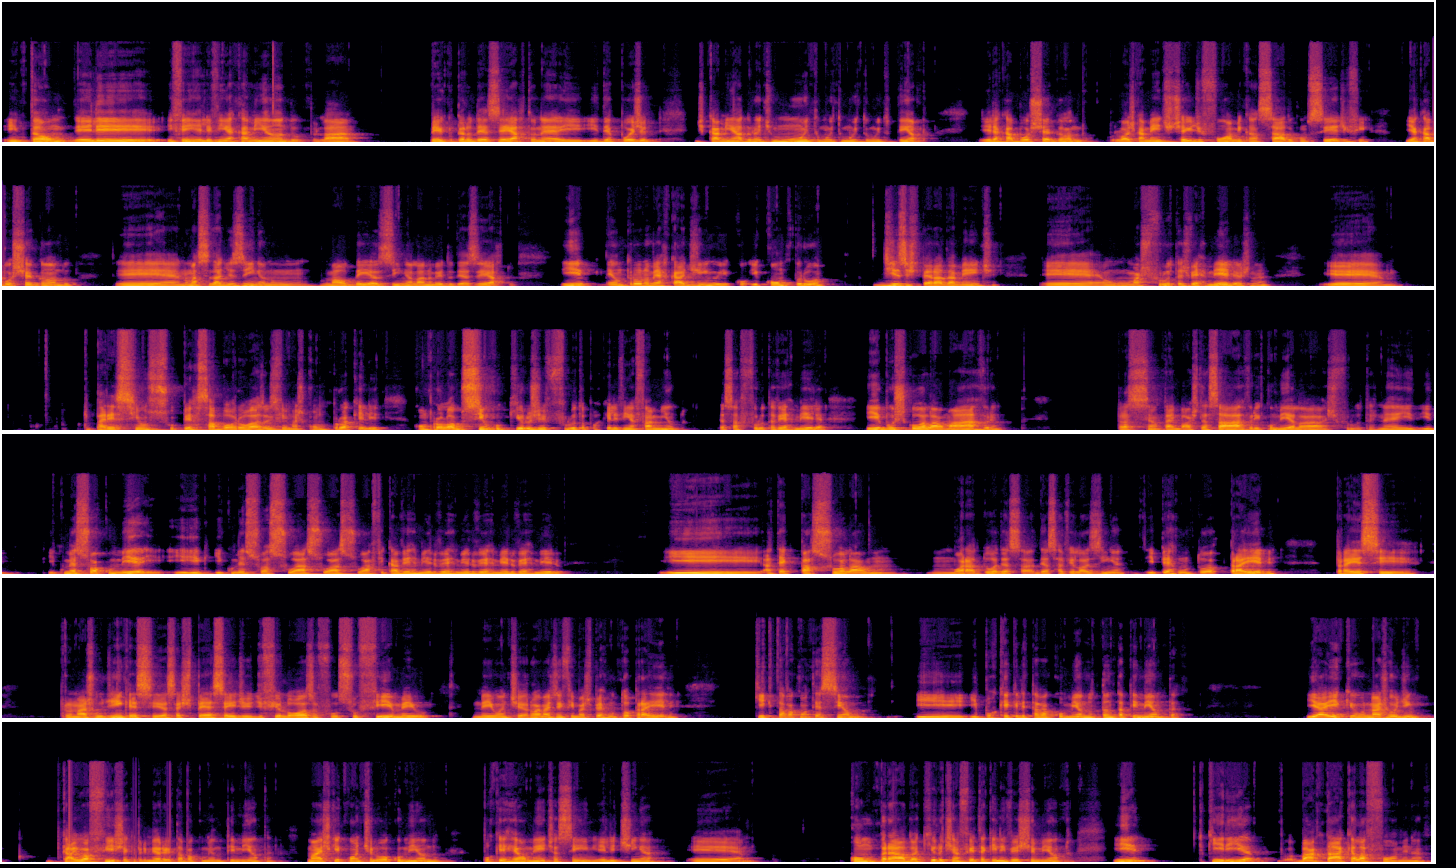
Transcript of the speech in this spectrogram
então, ele, enfim, ele vinha caminhando lá, pelo deserto, né, e, e depois de, de, caminhar durante muito, muito, muito, muito tempo, ele acabou chegando, logicamente, cheio de fome, cansado, com sede, enfim, e acabou chegando é, numa cidadezinha, num, numa aldeiazinha lá no meio do deserto, e entrou no mercadinho e, e comprou desesperadamente é, umas frutas vermelhas, né? É, que pareciam super saborosas, enfim, mas comprou aquele, comprou logo 5 quilos de fruta, porque ele vinha faminto dessa fruta vermelha, e buscou lá uma árvore para se sentar embaixo dessa árvore e comer lá as frutas, né? E, e, e começou a comer e, e, começou a suar, suar, suar, ficar vermelho, vermelho, vermelho, vermelho, e até que passou lá um, um morador dessa, dessa vilazinha, e perguntou para ele, para esse, para o Nasruddin, que é esse, essa espécie aí de, de filósofo sufi, meio, meio anti-herói, mas enfim, mas perguntou para ele o que estava acontecendo e, e por que, que ele estava comendo tanta pimenta. E aí que o Nasruddin caiu a ficha, que primeiro ele estava comendo pimenta, mas que continuou comendo, porque realmente, assim, ele tinha é, comprado aquilo, tinha feito aquele investimento e queria matar aquela fome, né?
